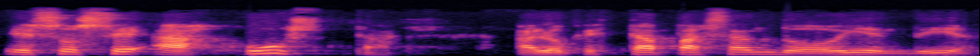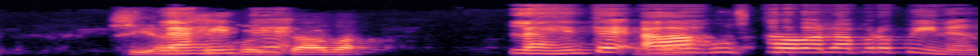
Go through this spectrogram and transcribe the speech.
Eso se ajusta a lo que está pasando hoy en día. Si La antes gente- contaba, ¿La gente ha ajustado la propina?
